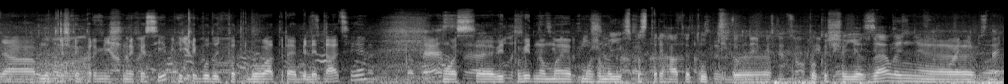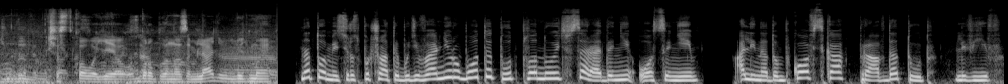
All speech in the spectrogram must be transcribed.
для внутрішньо переміщених осіб, які будуть потребувати реабілітації. Ось е, відповідно ми можемо їх спостерігати тут. е, Поки що є зелень, е, частково є оброблена земля людьми. Натомість розпочати будівельні роботи тут планують всередині осені. Аліна Домбковська, Правда тут, Львів.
